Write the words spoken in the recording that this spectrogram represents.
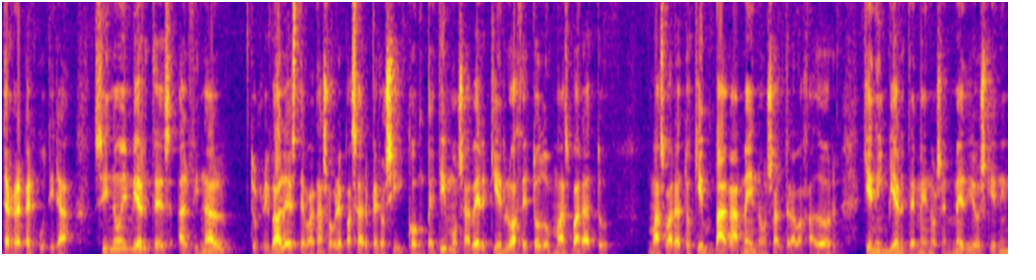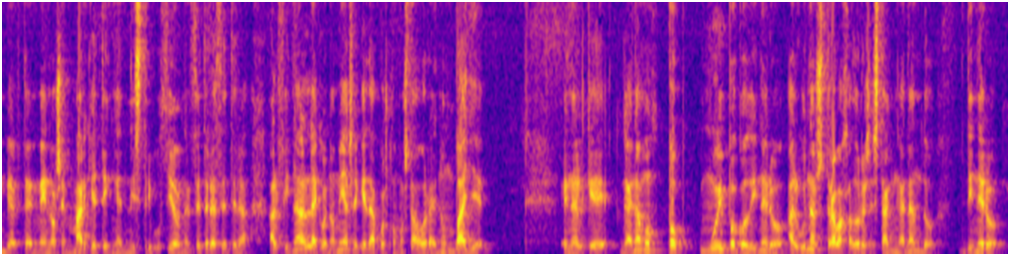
te repercutirá. Si no inviertes, al final tus rivales te van a sobrepasar, pero si competimos a ver quién lo hace todo más barato, más barato, quién paga menos al trabajador, quién invierte menos en medios, quién invierte menos en marketing, en distribución, etcétera, etcétera, al final la economía se queda pues como está ahora, en un valle en el que ganamos muy poco dinero, algunos trabajadores están ganando dinero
